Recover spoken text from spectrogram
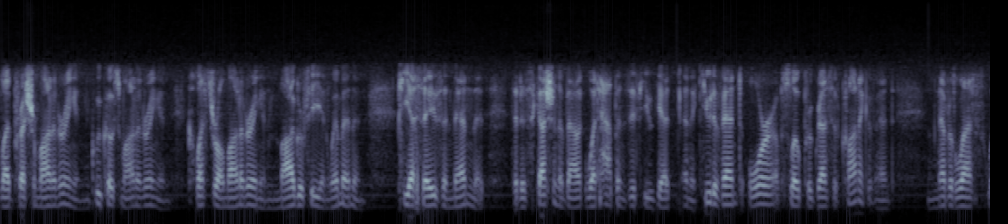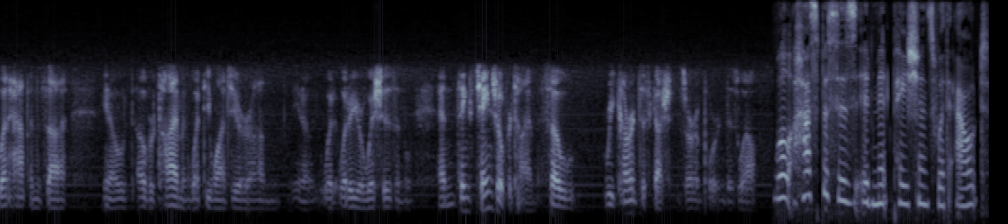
blood pressure monitoring and glucose monitoring and cholesterol monitoring and mammography in women and PSAs in men. That the discussion about what happens if you get an acute event or a slow progressive chronic event. Nevertheless, what happens, uh, you know, over time, and what do you want your, um, you know, what what are your wishes, and and things change over time. So recurrent discussions are important as well. Will hospices admit patients without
